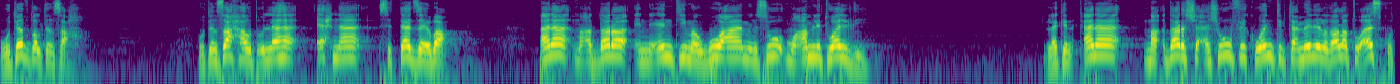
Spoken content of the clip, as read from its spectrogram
وتفضل تنصحها وتنصحها وتقول لها إحنا ستات زي بعض. أنا مقدرة إن انت موجوعة من سوء معاملة والدي. لكن أنا ما أقدرش أشوفك وانت بتعملي الغلط وأسكت.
